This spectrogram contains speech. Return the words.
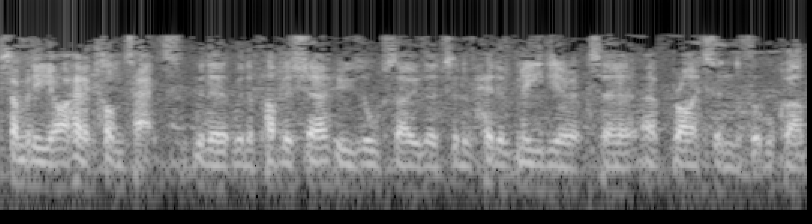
somebody I had a contact with a with a publisher who's also the sort of head of media at, uh, at Brighton, the football club.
